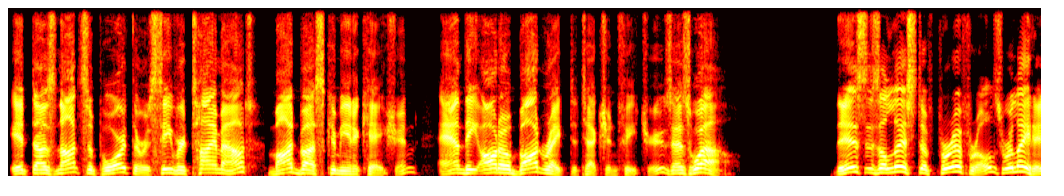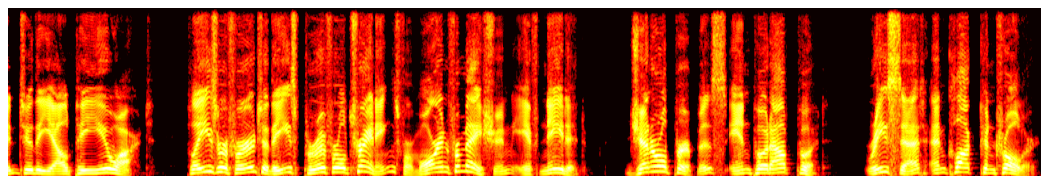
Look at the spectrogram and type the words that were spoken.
It does not support the receiver timeout, Modbus communication, and the auto baud rate detection features as well. This is a list of peripherals related to the LPUART. Please refer to these peripheral trainings for more information if needed. General purpose input-output, reset and clock controller,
